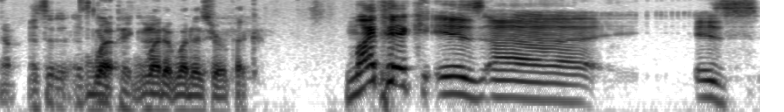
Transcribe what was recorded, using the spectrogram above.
Yep. That's a, that's a what, good pick. What, what is your pick? My pick is uh, is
